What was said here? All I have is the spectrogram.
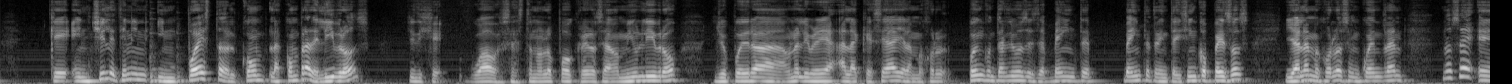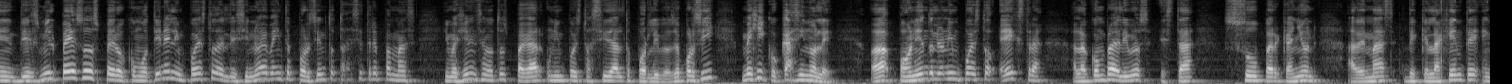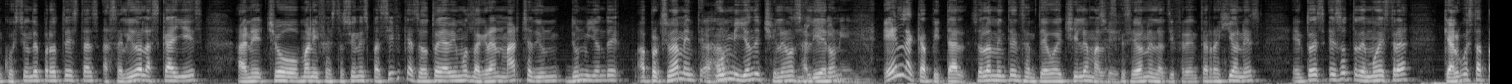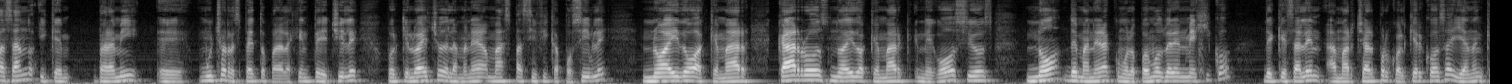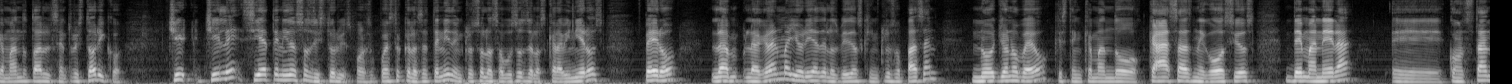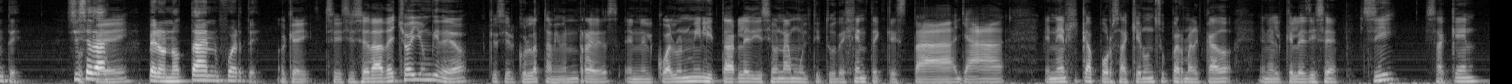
que en Chile tienen impuesto el la compra de libros, yo dije, wow, o sea, esto no lo puedo creer. O sea, a mí un libro, yo puedo ir a una librería a la que sea y a lo mejor puedo encontrar libros desde 20, 20, 35 pesos y a lo mejor los encuentran no sé, en 10 mil pesos, pero como tiene el impuesto del 19-20%, todavía se trepa más. Imagínense nosotros pagar un impuesto así de alto por libros. De por sí, México casi no lee. Ah, poniéndole un impuesto extra a la compra de libros está súper cañón. Además de que la gente en cuestión de protestas ha salido a las calles, han hecho manifestaciones pacíficas. El otro día vimos la gran marcha de un, de un millón de, aproximadamente un millón de chilenos salieron en la capital, solamente en Santiago de Chile, más los que se dieron en las diferentes regiones. Entonces eso te demuestra que algo está pasando y que para mí eh, mucho respeto para la gente de Chile porque lo ha hecho de la manera más pacífica posible. No ha ido a quemar carros, no ha ido a quemar negocios, no de manera como lo podemos ver en México, de que salen a marchar por cualquier cosa y andan quemando todo el centro histórico. Chile sí ha tenido esos disturbios, por supuesto que los ha tenido, incluso los abusos de los carabineros, pero la, gran mayoría de los videos que incluso pasan, no, yo no veo que estén quemando casas, negocios, de manera eh, constante. Sí se da, pero no tan fuerte. Ok, sí, sí se da. De hecho, hay un video que circula también en redes en el cual un militar le dice a una multitud de gente que está ya enérgica por saquear un supermercado en el que les dice, sí, saquen,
